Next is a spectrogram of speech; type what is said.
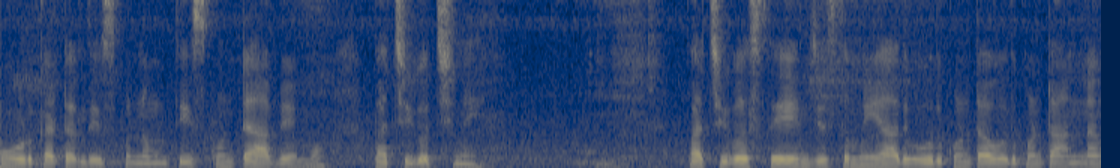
మూడు కట్టెలు తీసుకున్నాం. తీసుకుంటే అవేమో పచ్చిగొచ్చినాయి పచ్చిగొస్తే ఏం చేస్తాము? అది ఊదుకుంటా ఊదుకుంటా అన్నం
